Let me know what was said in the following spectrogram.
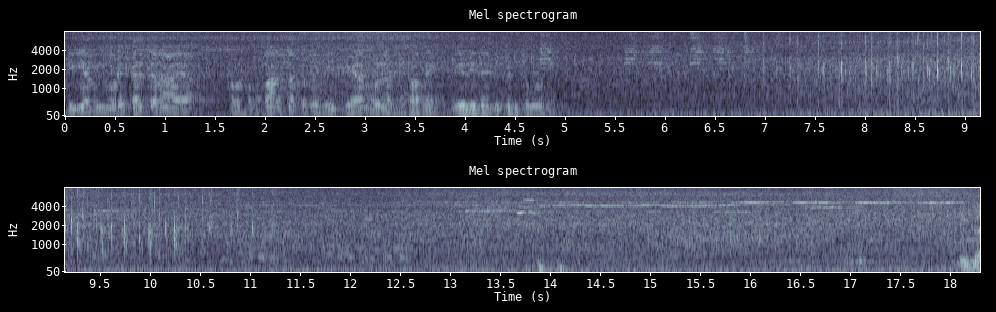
ഡി എം യുടെ കരുത്തനായ നമ്മുടെ സംസ്ഥാന secretary Shri K R Murugan സാറിനെ വേദിയിലേക്ക് ക്ഷണിച്ചുകൊള്ളുന്നു இந்த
